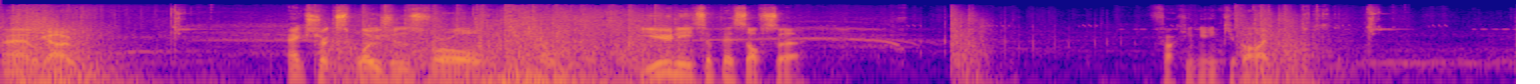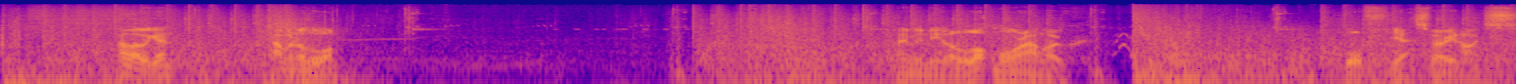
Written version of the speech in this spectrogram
There we go. Extra explosions for all. You need to piss off, sir. Fucking incubi. Hello again. Have another one. I'm going to need a lot more ammo. Wolf, yes, very nice.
